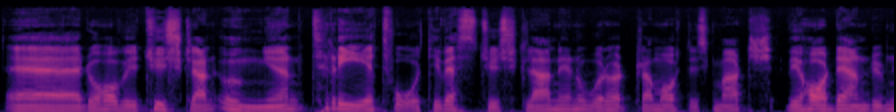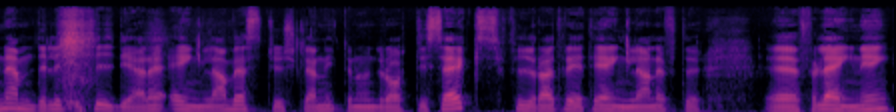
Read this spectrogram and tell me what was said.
eh, då har vi Tyskland-Ungern, 3-2 till Västtyskland, det är en oerhört dramatisk match. Vi har den du nämnde lite tidigare, England-Västtyskland 1986, 4-3 till England efter eh, förlängning.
